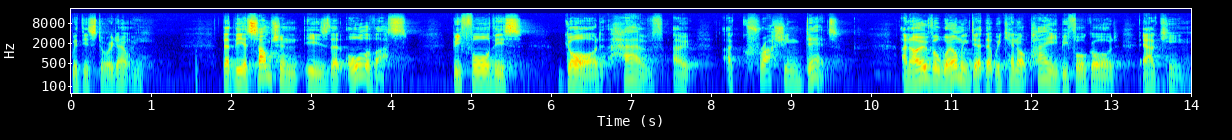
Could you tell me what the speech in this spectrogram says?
with this story, don't we? That the assumption is that all of us, before this God, have a, a crushing debt an overwhelming debt that we cannot pay before God, our King.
